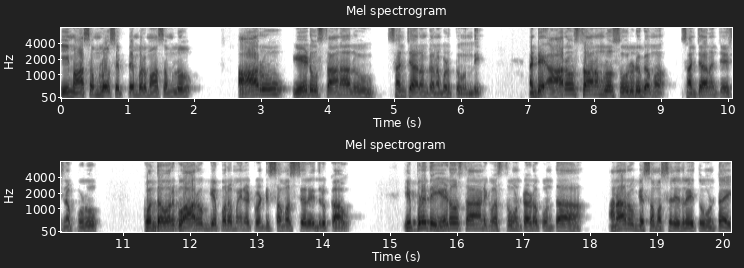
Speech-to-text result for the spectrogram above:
ఈ మాసంలో సెప్టెంబర్ మాసంలో ఆరు ఏడు స్థానాలు సంచారం కనబడుతూ ఉంది. అంటే ఆరో స్థానంలో సూర్యుడు గమ సంచారం చేసినప్పుడు కొంతవరకు ఆరోగ్యపరమైనటువంటి సమస్యలు ఎదురు కావు ఎప్పుడైతే ఏడో స్థానానికి వస్తూ ఉంటాడో కొంత అనారోగ్య సమస్యలు ఎదురవుతూ ఉంటాయి.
